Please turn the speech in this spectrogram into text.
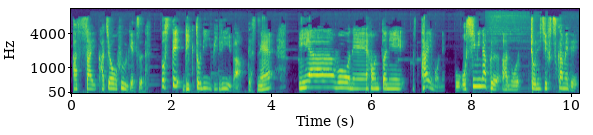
喝采、花鳥風月、そして、ビクトリービリーバーですね。いやー、もうね、本当に、タイもね、惜しみなく、あの、初日2日目で、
